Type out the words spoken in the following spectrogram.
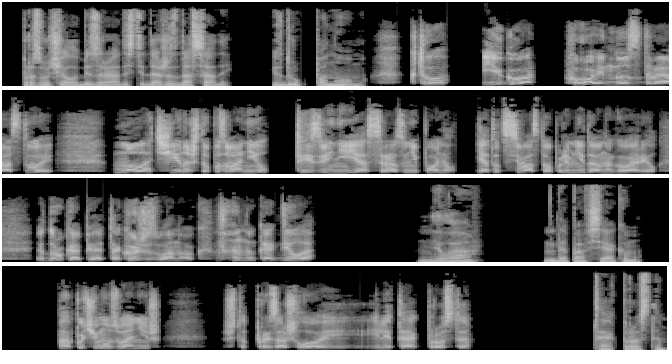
— прозвучало без радости, даже с досадой. И вдруг по-новому. «Кто? Егор?» ну здравствуй! Молодчина, что позвонил! Ты извини, я сразу не понял. Я тут с Севастополем недавно говорил. И вдруг опять такой же звонок. Ну как дела?» «Дела? Да по-всякому». «А почему звонишь? Что-то произошло или так просто?» «Так просто?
